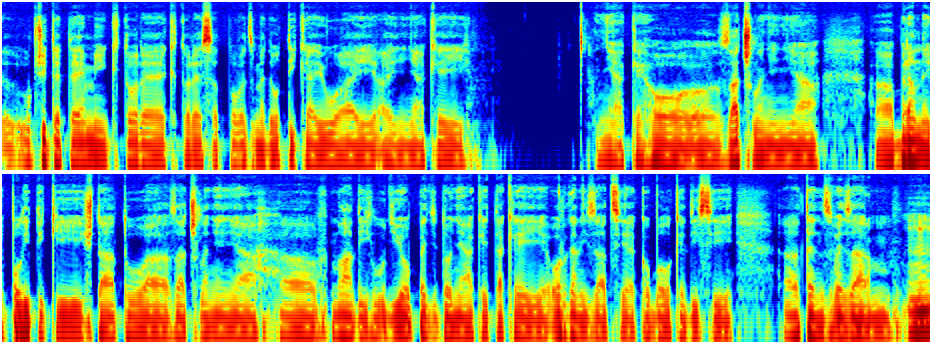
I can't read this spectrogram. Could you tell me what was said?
určité témy, ktoré, ktoré sa povedzme dotýkajú aj, aj nejakej, nejakého e, začlenenia e, brannej politiky štátu a začlenenia e, mladých ľudí opäť do nejakej takej organizácie, ako bol kedysi ten zväzarm, mm-hmm.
